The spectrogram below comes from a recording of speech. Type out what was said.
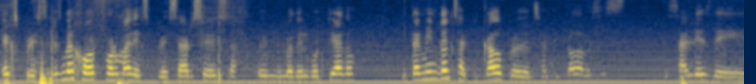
es mejor forma de expresarse esta, lo del goteado y también del salpicado, pero del salpicado a veces sales de,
